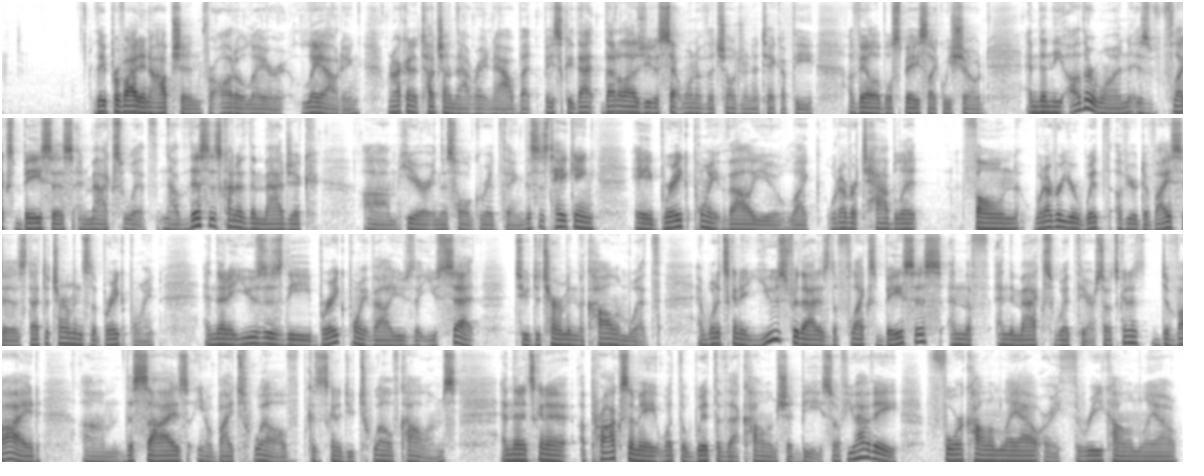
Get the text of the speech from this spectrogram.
they provide an option for auto layer layouting. We're not going to touch on that right now, but basically that, that allows you to set one of the children to take up the available space like we showed. And then the other one is flex basis and max width. Now this is kind of the magic um, here in this whole grid thing. This is taking a breakpoint value, like whatever tablet, phone, whatever your width of your device is, that determines the breakpoint. And then it uses the breakpoint values that you set to determine the column width. And what it's going to use for that is the flex basis and the and the max width here. So it's going to divide um, the size, you know, by 12 because it's going to do 12 columns, and then it's going to approximate what the width of that column should be. So if you have a four column layout or a three column layout,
